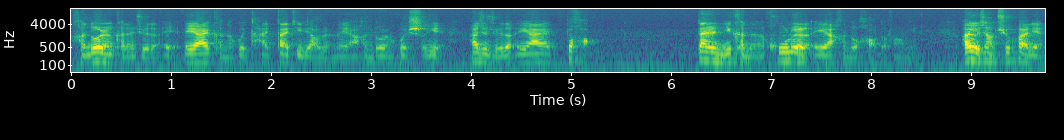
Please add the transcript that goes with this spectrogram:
很多人可能觉得，哎，AI 可能会太代替掉人类啊，很多人会失业，他就觉得 AI 不好。但是你可能忽略了 AI 很多好的方面，还有像区块链，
